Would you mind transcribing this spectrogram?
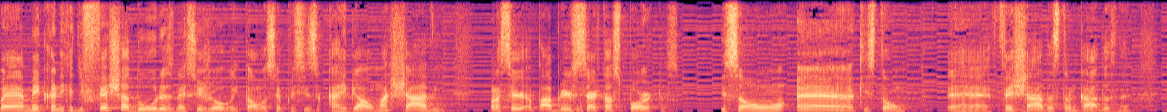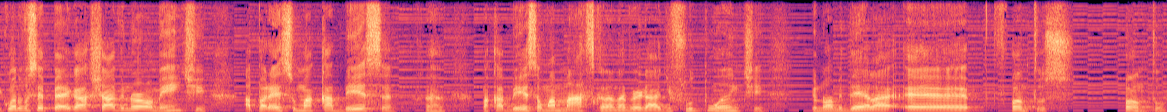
é, mecânica de fechaduras nesse jogo, então você precisa carregar uma chave para abrir certas portas que são é, que estão é, fechadas, trancadas, né? E quando você pega a chave, normalmente aparece uma cabeça, uma cabeça, uma máscara, na verdade, flutuante. Que o nome dela é Phantos, Phanto.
